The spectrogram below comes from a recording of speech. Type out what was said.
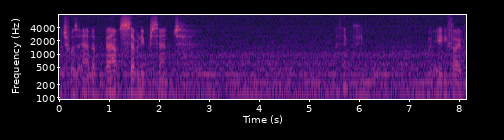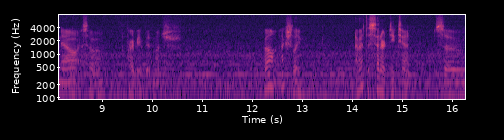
Which was at about 70%. 85 now, so probably be a bit much. Well, actually, I'm at the center detent, so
